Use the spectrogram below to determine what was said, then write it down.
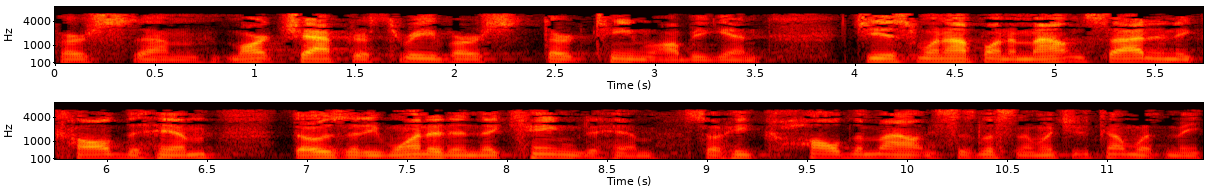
verse, um, Mark chapter 3 verse 13 I'll begin. Jesus went up on a mountainside and he called to him those that he wanted and they came to him. So he called them out. And he says, listen, I want you to come with me.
